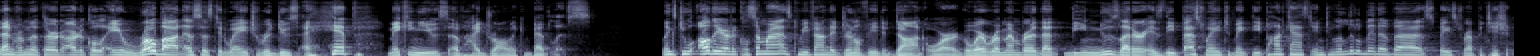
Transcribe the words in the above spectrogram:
Then, from the third article, a robot assisted way to reduce a hip, making use of hydraulic bed lifts. Links to all the articles summarized can be found at journalfeed.org, where remember that the newsletter is the best way to make the podcast into a little bit of a spaced repetition.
